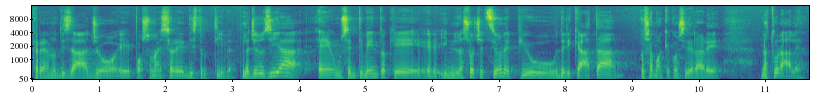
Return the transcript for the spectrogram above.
creano disagio e possono essere distruttive. La gelosia è un sentimento che eh, nella sua accezione più delicata possiamo anche considerare naturale.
